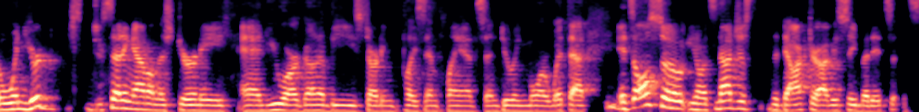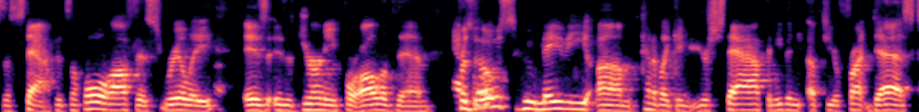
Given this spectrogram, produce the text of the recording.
you know, when you're setting out on this journey and you are going to be starting to place implants and doing more with that, it's also you know it's not just the doctor obviously, but it's it's the staff, it's the whole office really is is a journey for all of them. Absolutely. For those who maybe um, kind of like your staff and even up to your front desk,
